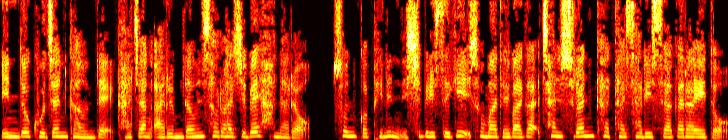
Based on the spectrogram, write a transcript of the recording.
인도 고전 가운데 가장 아름다운 설화집의 하나로 손꼽히는 11세기 소마대바가 찬술한 카타사리사가라에도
